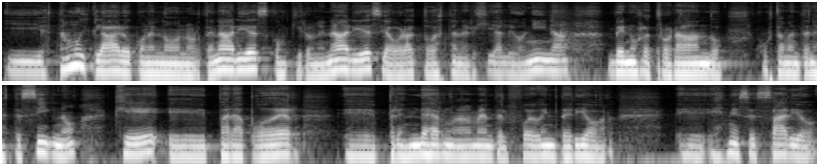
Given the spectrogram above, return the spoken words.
Y está muy claro con el nodo norte en Aries, con Quirón en Aries y ahora toda esta energía leonina, Venus retrogradando justamente en este signo, que eh, para poder eh, prender nuevamente el fuego interior eh, es necesario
